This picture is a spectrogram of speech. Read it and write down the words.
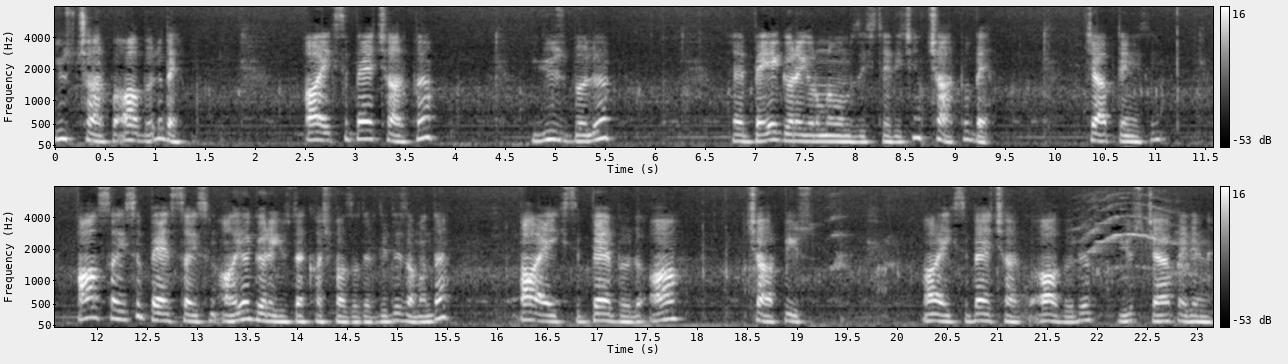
100 çarpı A bölü B. A eksi B çarpı 100 bölü B'ye göre yorumlamamızı istediği için çarpı B. Cevap denizli. A sayısı B sayısının A'ya göre yüzde kaç fazladır dediği zaman da A eksi B bölü A çarpı 100. A eksi B çarpı A bölü 100 cevap Edirne.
